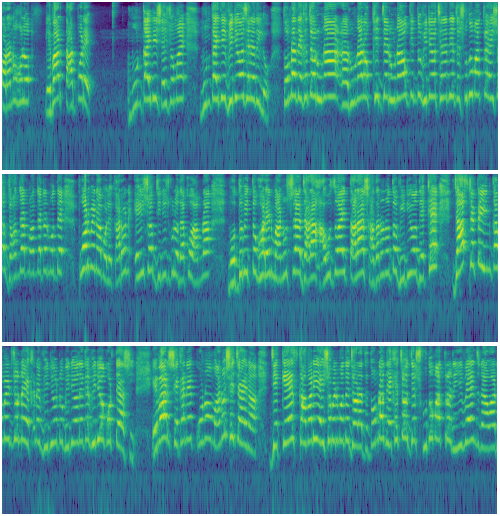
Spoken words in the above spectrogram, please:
করানো হলো। এবার তারপরে মুনকাইদি সেই সময় মুনকাইদি ভিডিও ছেড়ে দিল। তোমরা দেখেছ রুনা রুনা রক্ষিত যে রুনাও কিন্তু ভিডিও ছেড়ে দিয়েছে। শুধুমাত্র এইসব ঝঞ্ঝাট মঞ্জাটের মধ্যে পড়বে না বলে। কারণ এই সব জিনিসগুলো দেখো, আমরা মধ্যবিত্ত ঘরের মানুষরা যারা হাউস ওয়াইফ তারা সাধারণত ভিডিও দেখে জাস্ট একটা ইনকামের জন্য এখানে ভিডিও টু ভিডিও দেখে ভিডিও করতে আসি। এবার সেখানে কোনো মানুষই চায় না যে কেস কামারি এইসবের মধ্যে জড়াতে। তোমরা দেখেছ যে শুধুমাত্র রিভেঞ্জ নেওয়ার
